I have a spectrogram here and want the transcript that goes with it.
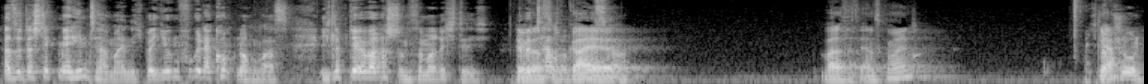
Also da steckt mehr hinter, meine ich. Bei Jürgen Vogel, da kommt noch was. Ich glaube, der überrascht uns nochmal richtig. Der Ja, wird das ist doch Tatortkommissar. geil. War das jetzt ernst gemeint? Ich glaube Ja? schon.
